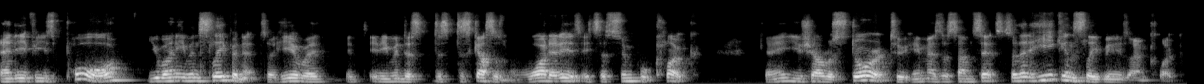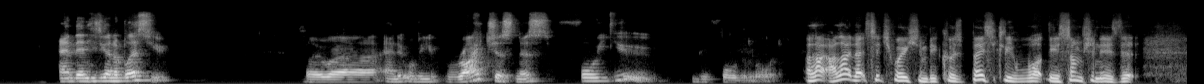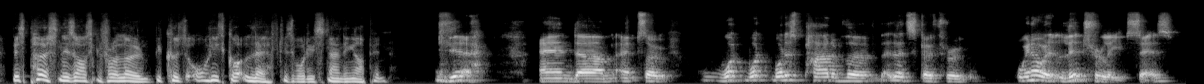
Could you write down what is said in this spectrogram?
And if he's poor, you won't even sleep in it. So here we it, it even just, just discusses what it is. It's a simple cloak. Okay, you shall restore it to him as the sun sets, so that he can sleep in his own cloak, and then he's going to bless you. So, uh, and it will be righteousness for you before the Lord. I like, I like that situation because basically what the assumption is that this person is asking for a loan because all he's got left is what he's standing up in. Yeah, and um, and so what what what is part of the? Let's go through. We know what it literally says,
